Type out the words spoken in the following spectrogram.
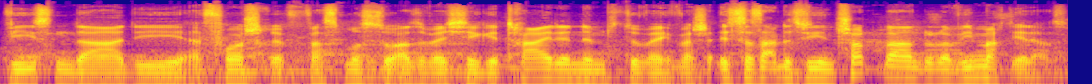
Wie ist denn da die Vorschrift? Was musst du, also welche Getreide nimmst du? Welche, ist das alles wie in Schottland oder wie macht ihr das?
